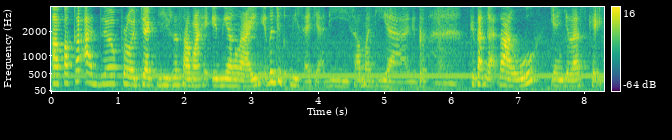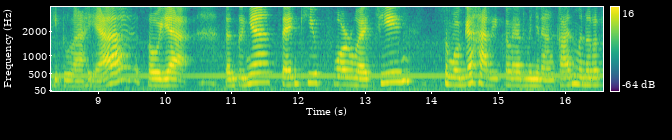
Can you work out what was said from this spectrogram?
Apakah ada project Jesus sama Hein yang lain? Itu juga bisa jadi sama dia gitu. Kita nggak tahu. Yang jelas kayak gitulah ya. So ya. yeah Tentunya thank you for watching. Semoga hari kalian menyenangkan. Menurut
